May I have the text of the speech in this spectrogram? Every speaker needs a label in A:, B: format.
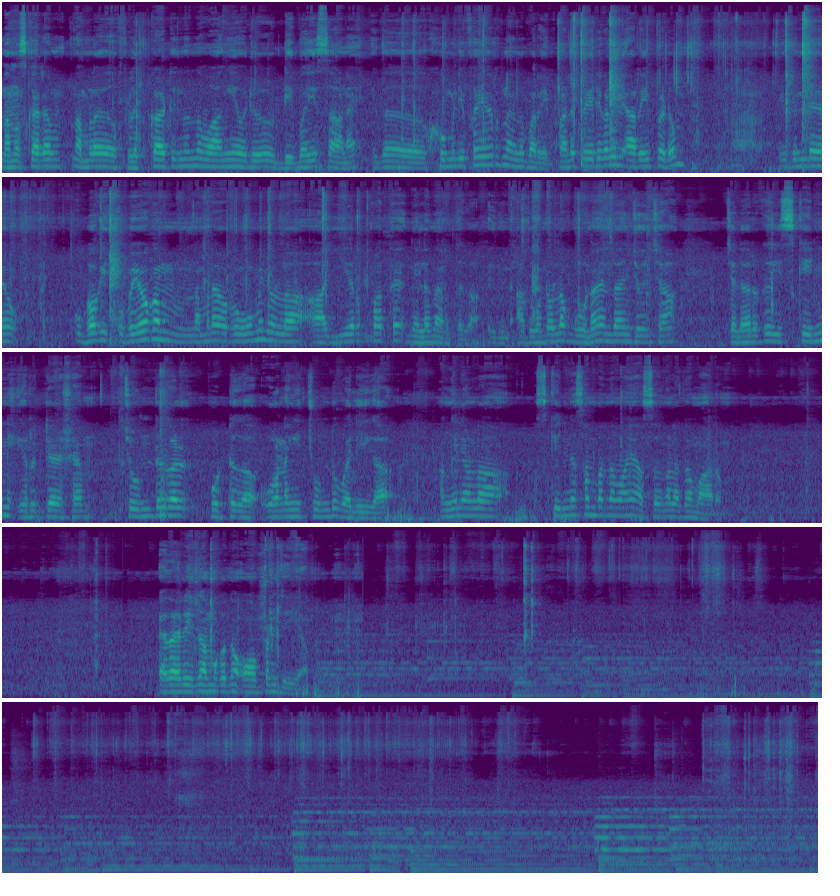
A: നമസ്കാരം. നമ്മൾ ഫ്ലിപ്പ്കാർട്ടിൽ നിന്ന് വാങ്ങിയ ഒരു ഡിവൈസാണ് ഇത് ഹ്യൂമിഡിഫയർ എന്ന് പറയും. പല പേരുകളിൽ അറിയപ്പെടും. ഇതിന്റെ ഉപയോഗ ഉപയോഗം നമ്മുടെ റൂമിലുള്ള ആ ഈർപ്പത്തെ നിലനിർത്തുക. ഇതിന് അതുകൊണ്ടുള്ള ഗുണം എന്താണെന്ന് ചോദിച്ചാൽ ചിലർക്ക് ഈ സ്കിൻ ഇറിറ്റേഷൻ ചുണ്ടുകൾ പൊട്ടുക ഉണങ്ങി ചുണ്ട് വലിയുക അങ്ങനെയുള്ള സ്കിന്ന് സംബന്ധമായ അസുഖങ്ങളൊക്കെ മാറും. ഏതായാലും ഇത് നമുക്കൊന്ന് ഓപ്പൺ ചെയ്യാം.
